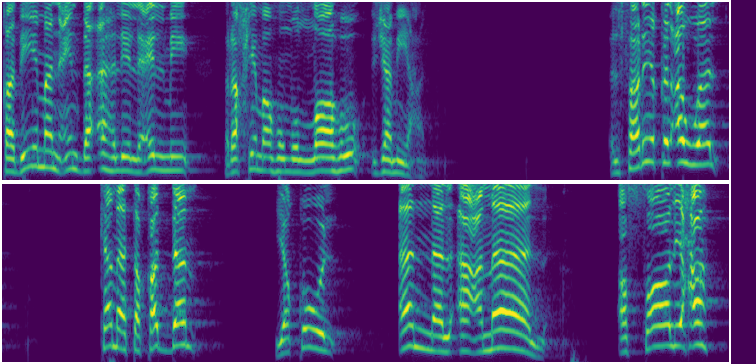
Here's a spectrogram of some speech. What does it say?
قديما عند أهل العلم رحمهم الله جميعا. الفريق الأول كما تقدم يقول أن الأعمال الصالحة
